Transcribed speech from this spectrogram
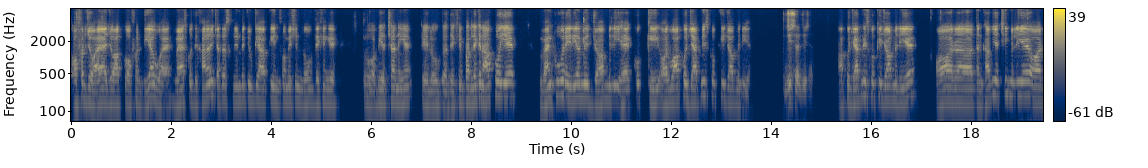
ऑफ़र जो आया है जो आपको ऑफ़र दिया हुआ है मैं इसको दिखाना नहीं चाहता स्क्रीन पे क्योंकि आपकी इन्फॉर्मेशन लोग देखेंगे। तो अभी अच्छा नहीं है कि लोग देखें। पर लेकिन आपको ये वैंकूवर एरिया में जॉब मिली है कुक की और वो आपको जैपनीज कुक की जॉब मिली है। जी सर जी सर। आपको जैपनीज कुक की जॉब मिली है। और तनख्वाह भी अच्छी मिली है और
